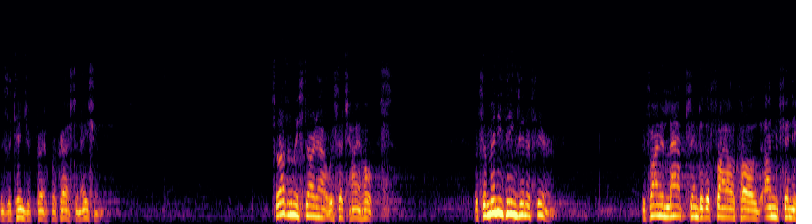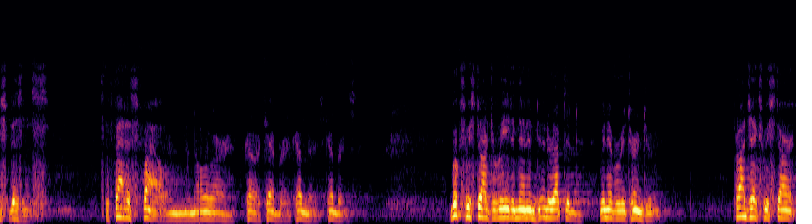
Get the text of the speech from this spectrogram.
is a tinge of procrastination. So often we start out with such high hopes, but so many things interfere. We finally lapse into the file called unfinished business. It's the fattest file in, in all of our cupboard, cupboards, cupboards. Books we start to read and then interrupted we never return to. Projects we start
